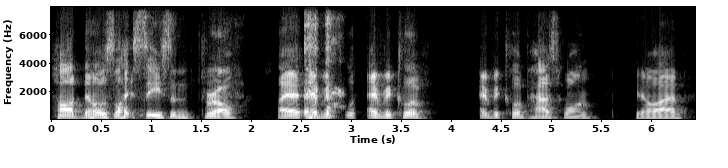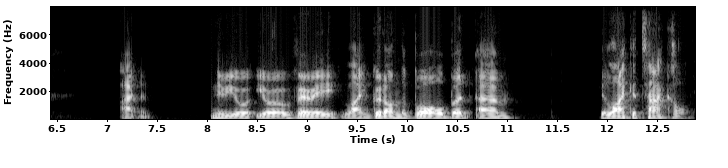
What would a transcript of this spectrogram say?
hard nosed like season throw. Like every every club every club has one. You know, um, I knew you were, you were very like good on the ball, but um, you like a tackle.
